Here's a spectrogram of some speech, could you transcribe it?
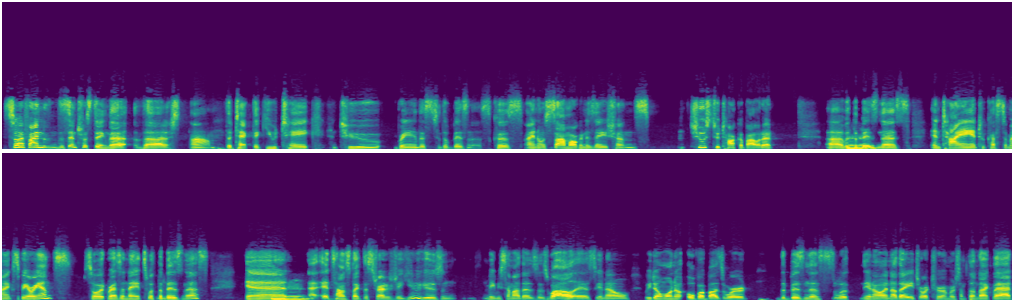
So I find this interesting that the um, the tactic you take to bringing this to the business because I know some organizations choose to talk about it uh, with mm-hmm. the business and tying it to customer experience so it resonates with the mm-hmm. business and mm-hmm. it sounds like the strategy you use and maybe some others as well is you know we don't want to over buzzword the business with you know another hr term or something like that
